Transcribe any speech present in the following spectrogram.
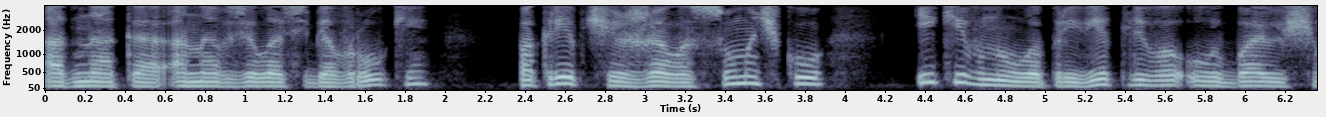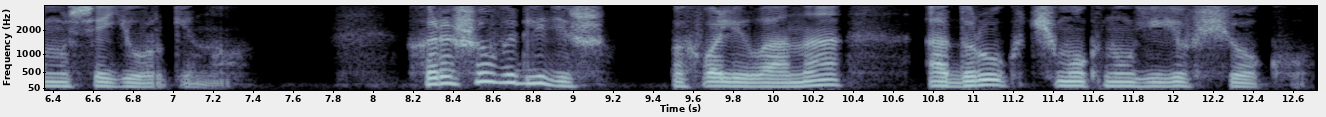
Однако она взяла себя в руки, покрепче сжала сумочку — и кивнула приветливо улыбающемуся Юргену. «Хорошо выглядишь», — похвалила она, а друг чмокнул ее в щеку.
